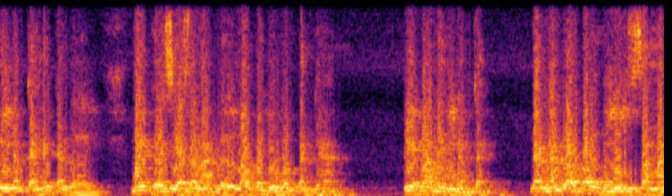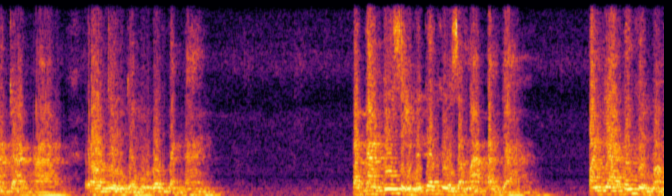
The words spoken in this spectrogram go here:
มีน้ำใจให้กันเลย ไม่เคยเสียสละเลย เราก็อยู่ร่วมกันยาก เรียกว่าไม่มีน้ำใจ ดังนั้นเราต้องมีสมมาจาคา เราจึงจะอยู่ร่วมกันได้ ประการที่สี่นั่นก็คือสมมาปัญญา ญญาก็คือความ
